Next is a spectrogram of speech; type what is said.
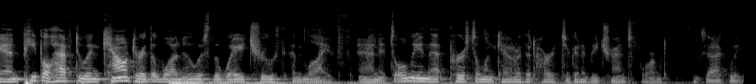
And people have to encounter the one who is the way, truth, and life. And it's only in that personal encounter that hearts are going to be transformed. Exactly.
